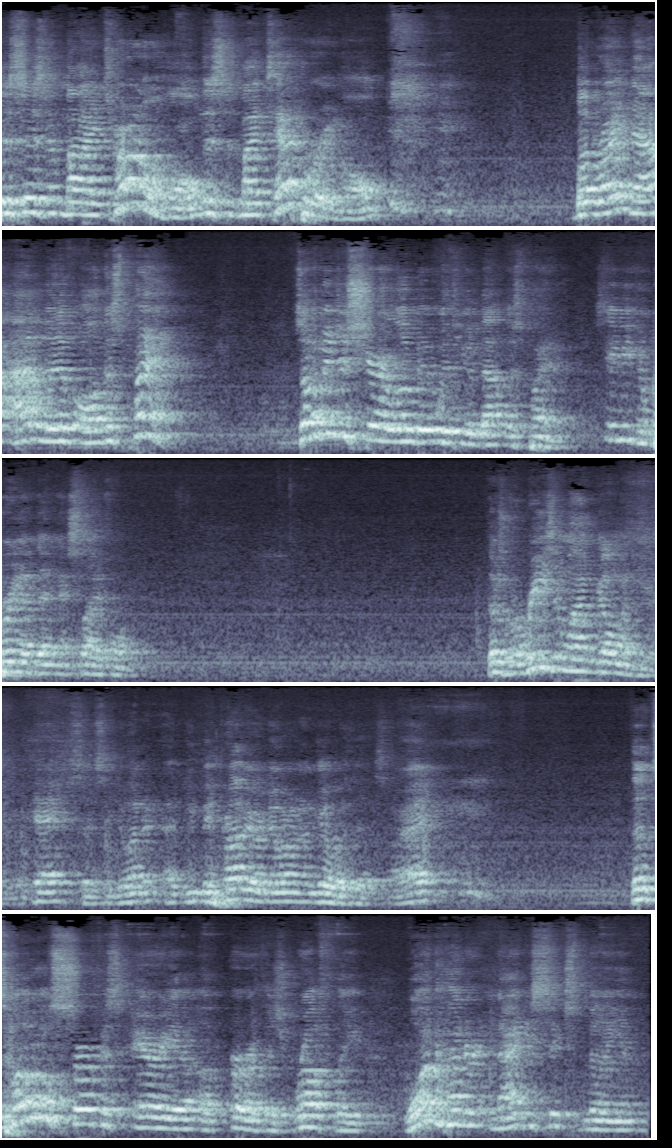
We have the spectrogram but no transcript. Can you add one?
This isn't my eternal home, this is my temporary home. But right now, I live on this planet. So let me just share a little bit with you about this planet. See if you can bring up that next slide for me. There's a reason why I'm going here, okay? So, so you, under, uh, you probably already know where I'm going to go with this, all right? The total surface area of Earth is roughly 196 million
